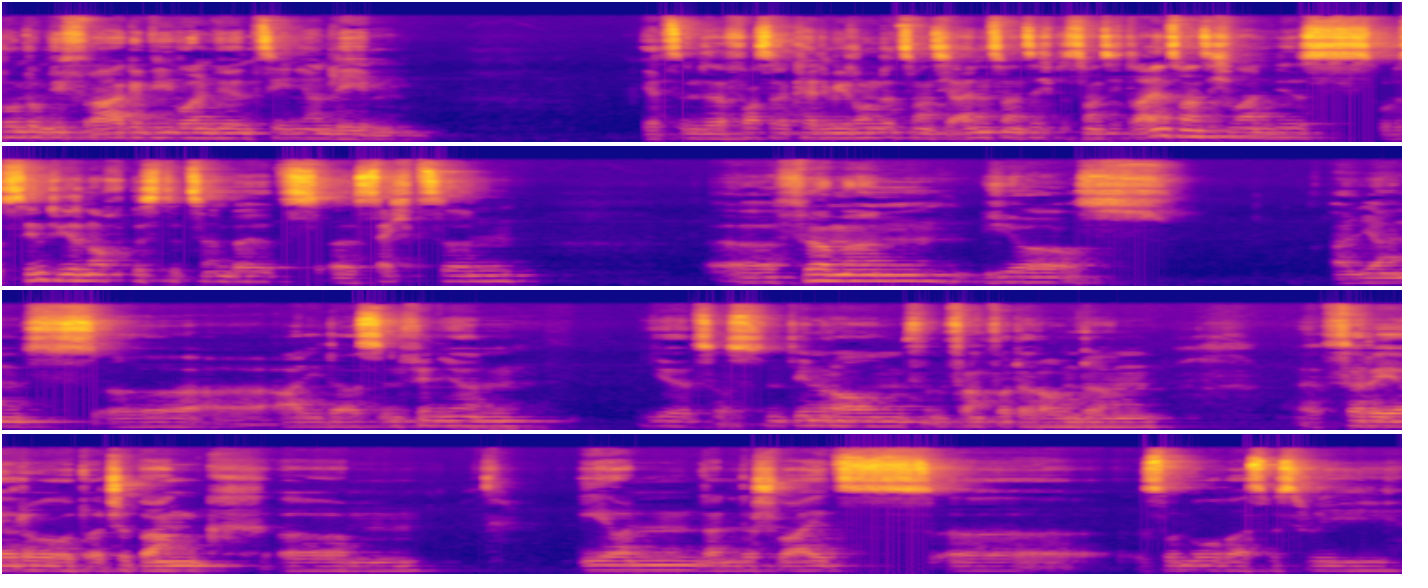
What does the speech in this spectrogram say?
Rund um die Frage, wie wollen wir in zehn Jahren leben? Jetzt in der Foresight Academy Runde 2021 bis 2023 waren wir es, oder sind wir noch bis Dezember jetzt äh, 16 äh, Firmen hier aus Allianz, äh, Adidas, Infineon, hier jetzt aus dem Raum, im Frankfurter Raum dann, äh, Ferrero, Deutsche Bank, ähm, E.ON, dann in der Schweiz, äh, Sonova, Swiss Re, äh,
